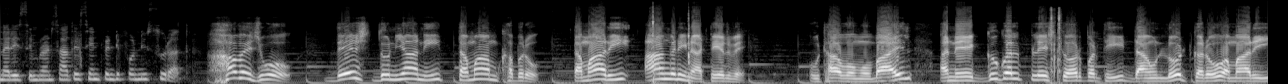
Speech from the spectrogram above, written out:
નરેશ સિમરન સાથે CN twenty four news Surat. હવે જુઓ દેશ દુનિયાની તમામ ખબરો તમારી આંગળીના ટેરવે. ઉઠાવો મોબાઈલ અને ગૂગલ પ્લે સ્ટોર પરથી ડાઉનલોડ કરો અમારી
